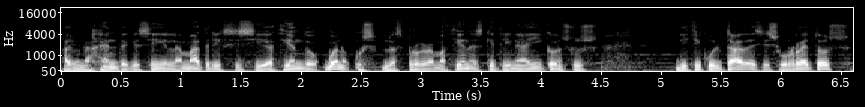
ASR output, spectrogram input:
Hay una gente que sigue en la Matrix y sigue haciendo, bueno, pues las programaciones que tiene ahí con sus dificultades y sus retos.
